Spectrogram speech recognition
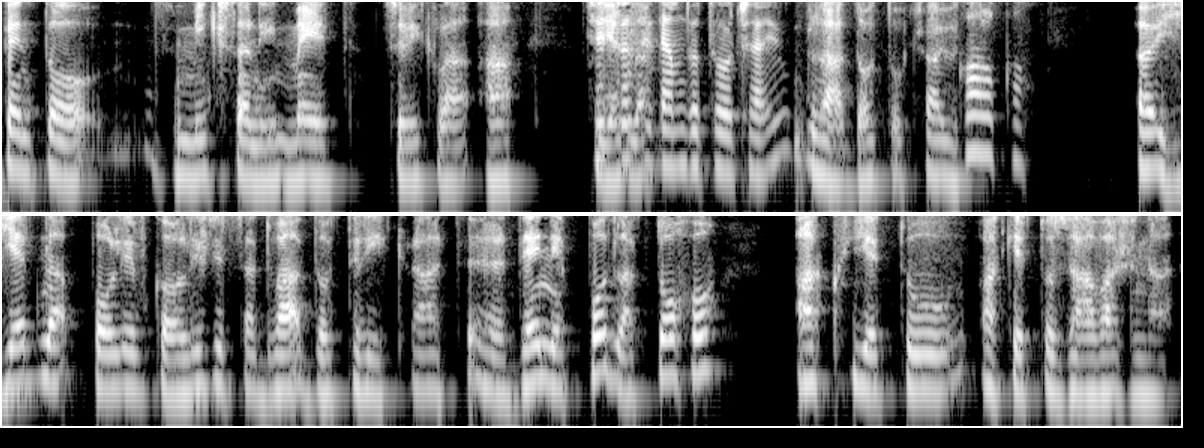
tento zmixaný med, cvikla a Čiže to si dám do toho čaju? Dá do toho čaju. Koľko? Jedna polievka lyžica dva do tri krát e, denne podľa toho, ak je, tu, ak je to závažná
